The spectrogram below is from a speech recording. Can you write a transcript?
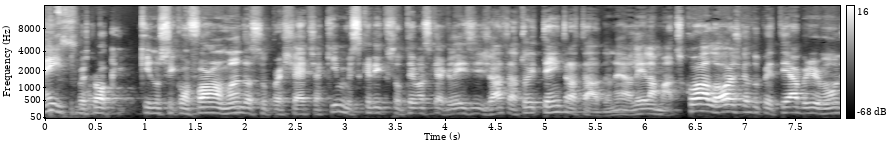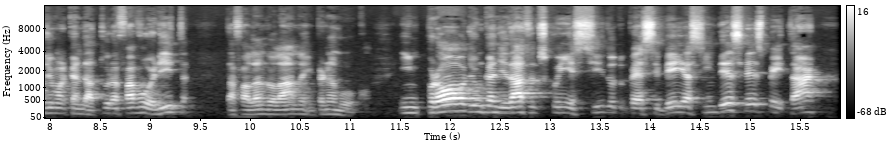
É isso. O pessoal que, que não se conforma, manda superchat aqui, mas creio que são temas que a Gleisi já tratou e tem tratado, né? A Leila Matos. Qual a lógica do PT abrir mão de uma candidatura favorita, está falando lá no, em Pernambuco, em prol de um candidato desconhecido do PSB e assim desrespeitar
